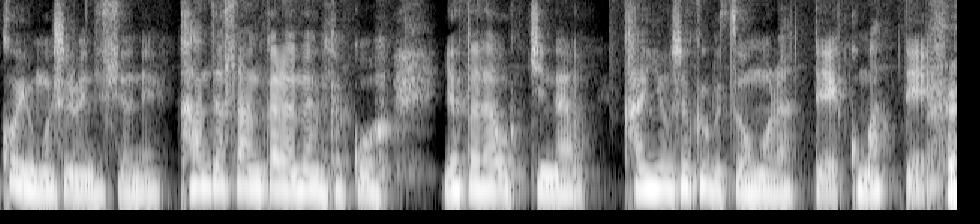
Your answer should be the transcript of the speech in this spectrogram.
ごい面白いんですよね。患者さんからなんかこうやたら大きな観葉植物をもらって困って受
